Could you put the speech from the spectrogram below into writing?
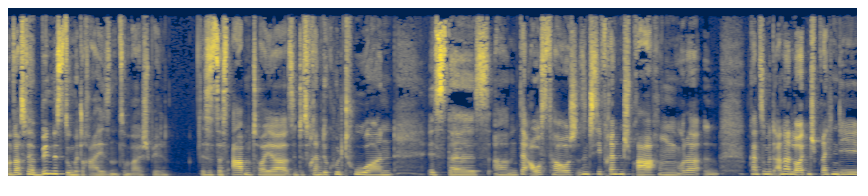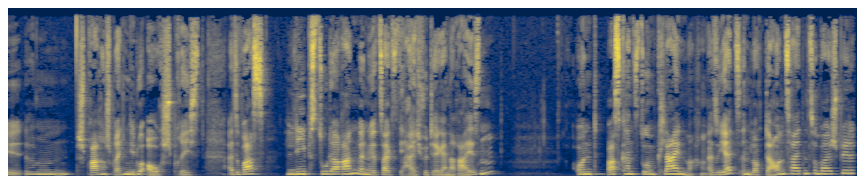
Und was verbindest du mit Reisen zum Beispiel? Ist es das Abenteuer? Sind es fremde Kulturen? Ist das ähm, der Austausch? Sind es die fremden Sprachen? Oder äh, kannst du mit anderen Leuten sprechen, die ähm, Sprachen sprechen, die du auch sprichst? Also was liebst du daran, wenn du jetzt sagst, ja, ich würde ja gerne reisen? Und was kannst du im Kleinen machen? Also jetzt in Lockdown-Zeiten zum Beispiel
